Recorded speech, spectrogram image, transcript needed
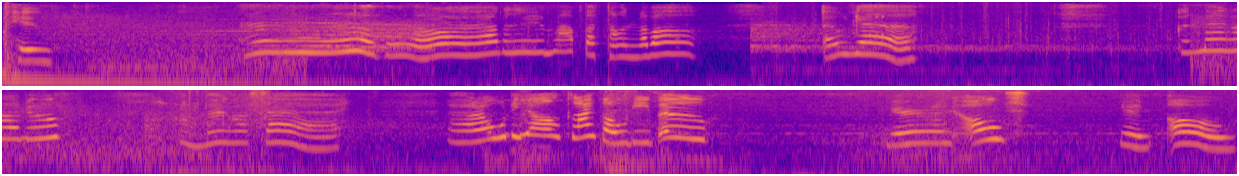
poo. Oh yeah. Good I do. Good I say. Oldie old like oldie boo. You're an old. You're an old.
